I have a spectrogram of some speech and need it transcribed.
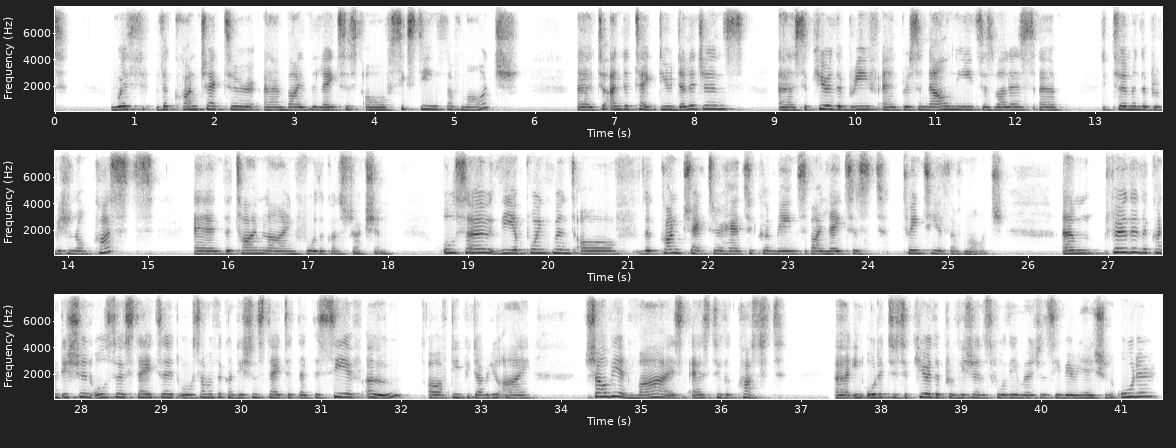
with the contractor uh, by the latest of 16th of March uh, to undertake due diligence, uh, secure the brief and personnel needs, as well as uh, determine the provisional costs and the timeline for the construction. Also, the appointment of the contractor had to commence by latest 20th of March. Um, further, the condition also stated, or some of the conditions stated, that the CFO of DPWI shall be advised as to the cost uh, in order to secure the provisions for the emergency variation order,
